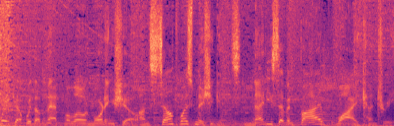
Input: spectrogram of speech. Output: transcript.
Wake up with a Matt Malone morning show on Southwest Michigan's 97.5 Y Country.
